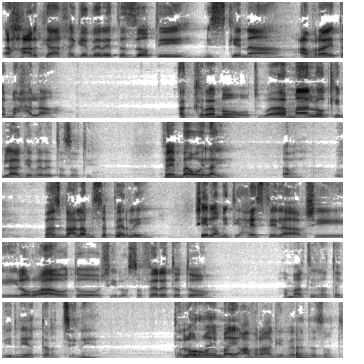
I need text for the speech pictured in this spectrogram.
אחר כך הגברת הזאתי, מסכנה, עברה את המחלה. הקרנות, מה לא קיבלה הגברת הזאתי? והם באו אליי. ואז בעלה מספר לי שהיא לא מתייחסת אליו, שהיא לא רואה אותו, שהיא לא סופרת אותו. אמרתי לו, תגיד לי, אתה רציני? אתה לא רואה מה היא עברה, הגברת הזאת?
